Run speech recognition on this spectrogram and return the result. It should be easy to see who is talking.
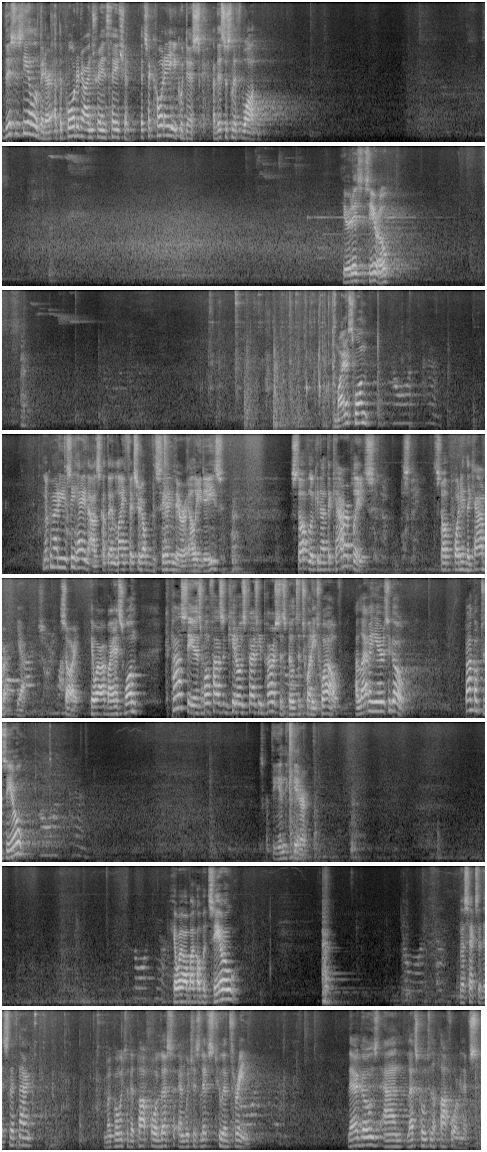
Speaker 1: This is the elevator at the Portadown train station. It's a Kone EcoDisc, and this is lift 1. Here it is, zero. Minus one. Look at how you see hey now, it's got the light fixtures up the ceiling there, are LEDs. Stop looking at the camera please. Stop pointing the camera, yeah. Sorry. Here we are at minus one. Capacity is 1,000 kilos 30 persons built in 2012. 11 years ago. Back up to zero. It's got the indicator. Here we are back up at zero. Let's exit this lift now. I'm going to the platform lift, and which is lifts two and three. There goes, and let's go to the platform lifts.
